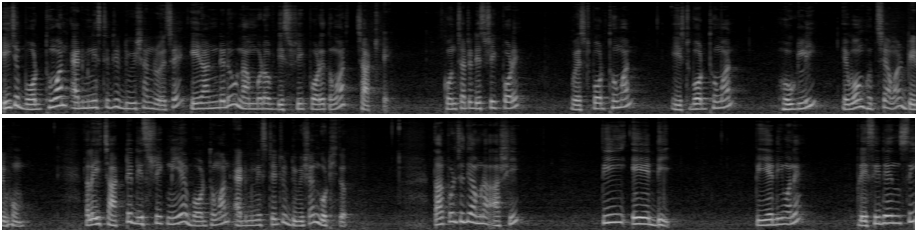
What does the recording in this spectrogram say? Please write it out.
এই যে বর্ধমান অ্যাডমিনিস্ট্রেটিভ ডিভিশন রয়েছে, এর আন্ডারেও নাম্বার অফ ডিস্ট্রিক্ট পড়ে তোমার চারটে। কোন চারটে ডিস্ট্রিক্ট পড়ে? ওয়েস্ট বর্ধমান ইস্ট বর্ধমান, হুগলি এবং হচ্ছে আমার বীরভূম। তাহলে এই চারটে ডিস্ট্রিক্ট নিয়ে বর্ধমান অ্যাডমিনিস্ট্রেটিভ ডিভিশন গঠিত। তারপর যদি আমরা আসি P A D P A D মানে প্রেসিডেন্সি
